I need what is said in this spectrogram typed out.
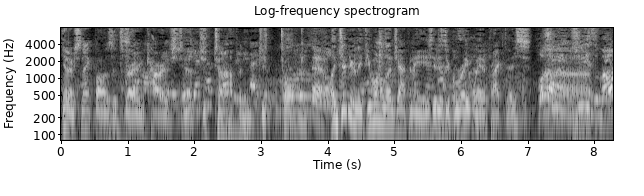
you know, snack bars, it's very encouraged to, to turn up and just talk. Like genuinely, if you want to learn Japanese, it is a great way to practice. Uh, she, mama.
